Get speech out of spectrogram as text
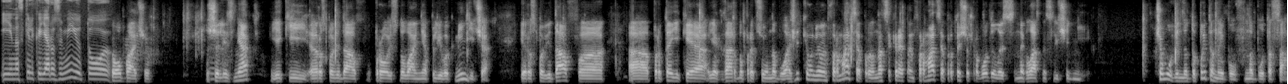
і наскільки я розумію, то Хто бачив Желізняк, який е, розповідав про існування плівок Міндіча, і розповідав е, е, про те, яке як гарно працює НАБУ. А звідки у нього інформація про надсекретна інформація про те, що проводились негласні слідчі дні? Чому він не допитаний був НАБУ та?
